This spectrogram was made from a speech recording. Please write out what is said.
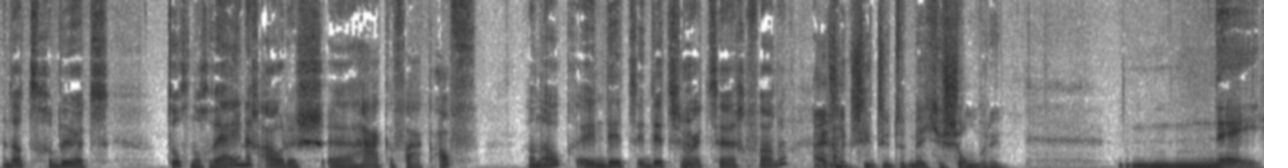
En dat gebeurt toch nog weinig. Ouders haken vaak af. Dan ook in dit, in dit soort gevallen. Eigenlijk ziet u het een beetje somber in. Nee,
